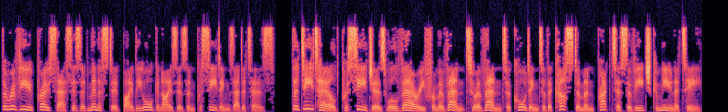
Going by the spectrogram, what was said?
The review process is administered by the organizers and proceedings editors. The detailed procedures will vary from event to event according to the custom and practice of each community.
